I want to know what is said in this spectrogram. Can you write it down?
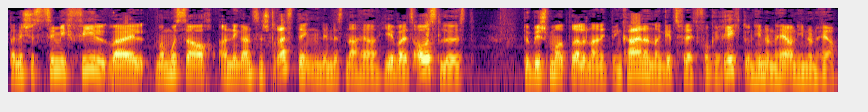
dann ist es ziemlich viel, weil man muss auch an den ganzen Stress denken, den das nachher jeweils auslöst. Du bist Mordbrelle, nein, ich bin keiner, und dann geht's vielleicht vor Gericht und hin und her und hin und her.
